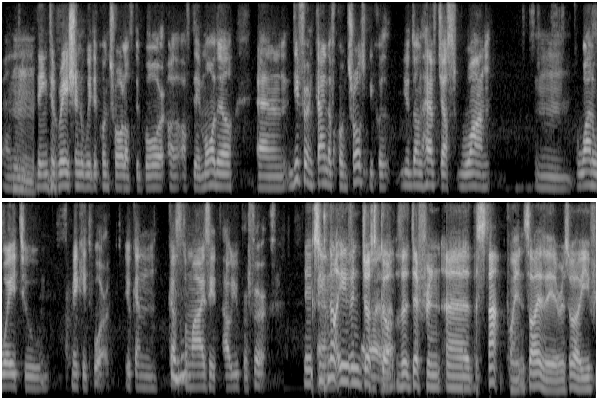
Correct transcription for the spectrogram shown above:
and Hmm. the integration with the control of the board of of the model and different kind of controls because you don't have just one mm, one way to make it work you can customize it how you prefer Because you've not even just like got the different uh, the stat points either as well. You've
